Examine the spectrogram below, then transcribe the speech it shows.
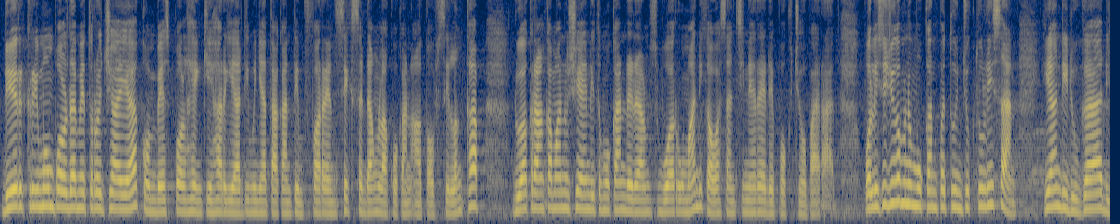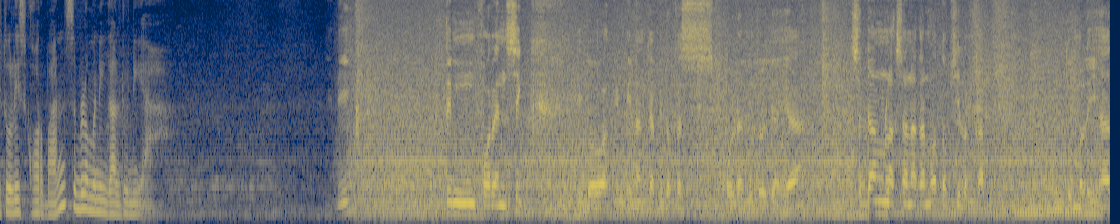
Dir Krimum Polda Metro Jaya, Kombes Pol Hengki Haryadi menyatakan tim forensik sedang melakukan autopsi lengkap dua kerangka manusia yang ditemukan di dalam sebuah rumah di kawasan Cinere, Depok, Jawa Barat. Polisi juga menemukan petunjuk tulisan yang diduga ditulis korban sebelum meninggal dunia. Ini tim forensik di bawah pimpinan Kabidokes Polda Metro Jaya sedang melaksanakan otopsi lengkap untuk melihat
